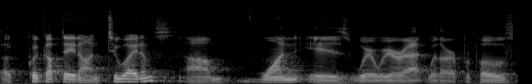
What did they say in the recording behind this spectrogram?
a quick update on two items. Um, One is where we are at with our proposed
